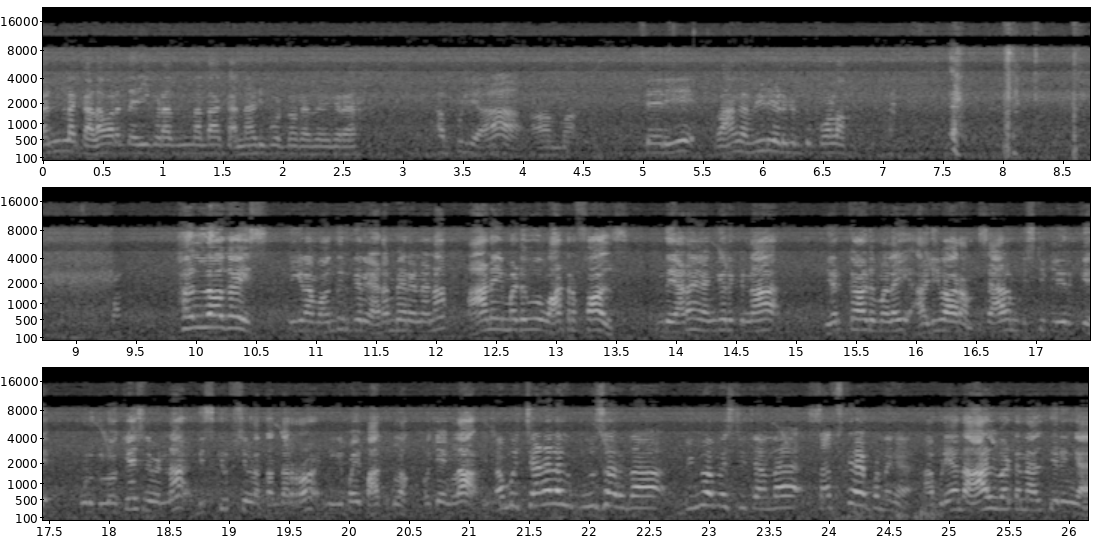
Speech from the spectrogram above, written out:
கண்ணில் கலவரம் தெரியக்கூடாதுன்னு தான்டா கண்ணாடி போட்டு உட்காந்துங்கிறேன் அப்படியா? ஆமா. சரி வாங்க வீடியோ எடுக்கிறதுக்கு போகலாம் ஹலோ கைஸ் இன்னைக்கு நம்ம வந்திருக்கிற இடம் பேர் என்னன்னா ஆனைமடுவு வாட்டர் ஃபால்ஸ் இந்த இடம் எங்க இருக்குன்னா ஏற்காடு மலை அடிவாரம் சேலம் டிஸ்ட்ரிக்ட்ல இருக்கு. உங்களுக்கு லொகேஷன் வேணும்னா டிஸ்கிரிப்ஷன்ல தந்துடுறோம். நீங்க போய் பார்த்துக்கலாம். ஓகேங்களா நம்ம சேனலுக்கு புதுசா இருந்தா பிங்கோ பெஸ்ட் சேனலை சப்ஸ்கிரைப் பண்ணுங்க. அப்படியே அந்த ஆள் பட்டன் அழுத்திடுங்க.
